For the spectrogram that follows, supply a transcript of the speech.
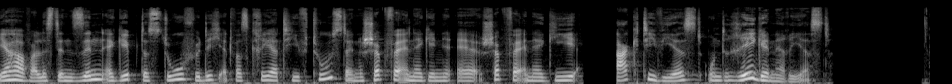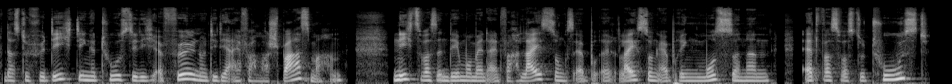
Ja, weil es den Sinn ergibt, dass du für dich etwas kreativ tust, deine Schöpferenergie, äh, Schöpferenergie aktivierst und regenerierst dass du für dich Dinge tust, die dich erfüllen und die dir einfach mal Spaß machen. Nichts, was in dem Moment einfach Leistungserb äh, Leistung erbringen muss, sondern etwas, was du tust,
